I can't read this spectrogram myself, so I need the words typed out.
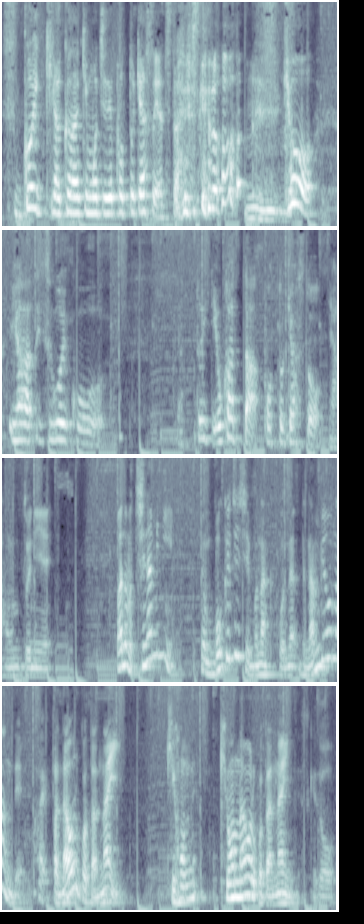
すごい気楽な気持ちでポッドキャストやってたんですけど。うんうんうん。今日いやすごいこうやっといてよかったポッドキャスト。いや本当に。まあでもちなみにでも僕自身もなんかこうな難病なんではい。やっぱ治ることはない。基本ね。基本治ることはないんですけど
